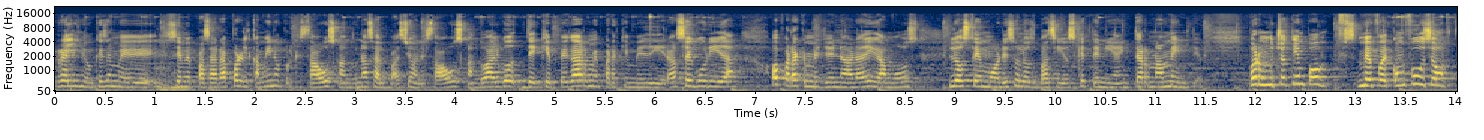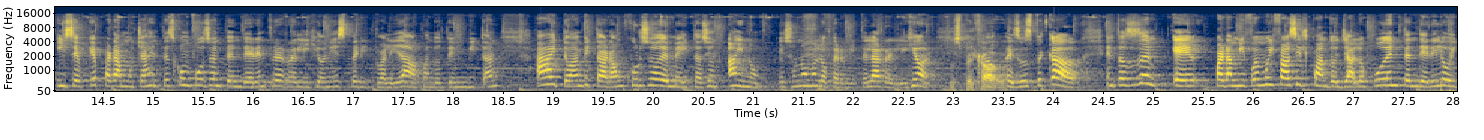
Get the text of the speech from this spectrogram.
religión que se me, se me pasara por el camino porque estaba buscando una salvación, estaba buscando algo de qué pegarme para que me diera seguridad o para que me llenara, digamos, los temores o los vacíos que tenía internamente. Por mucho tiempo me fue confuso y sé que para mucha gente es confuso entender entre religión y espiritualidad. Cuando te invitan, ay, te voy a invitar a un curso de meditación, ay no, eso no me lo permite la religión. Eso es pecado. eso es pecado. Entonces, em, eh, para mí fue muy fácil cuando ya lo pude entender y lo vi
